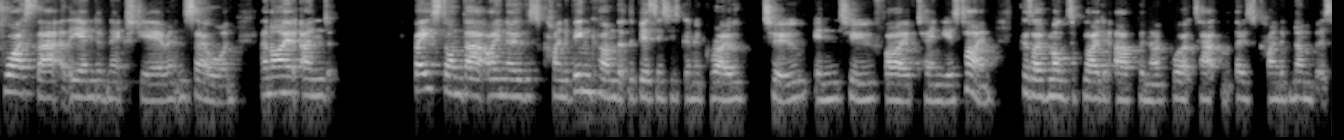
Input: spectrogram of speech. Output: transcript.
twice that at the end of next year, and so on. And I and based on that, I know this kind of income that the business is going to grow to in two, five, ten years' time because I've multiplied it up and I've worked out those kind of numbers.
